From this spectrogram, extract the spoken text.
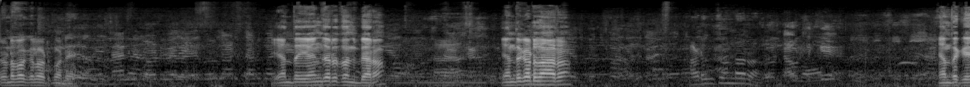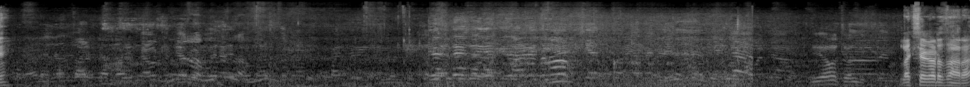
రెండు పక్కలు పట్టుకోండి ఎంత ఏం జరుగుతుంది బేరం? ఎంత కడుతున్నారు? అడుగుతున్నారు. ఎంతకి? లక్ష కడుతున్నారా?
